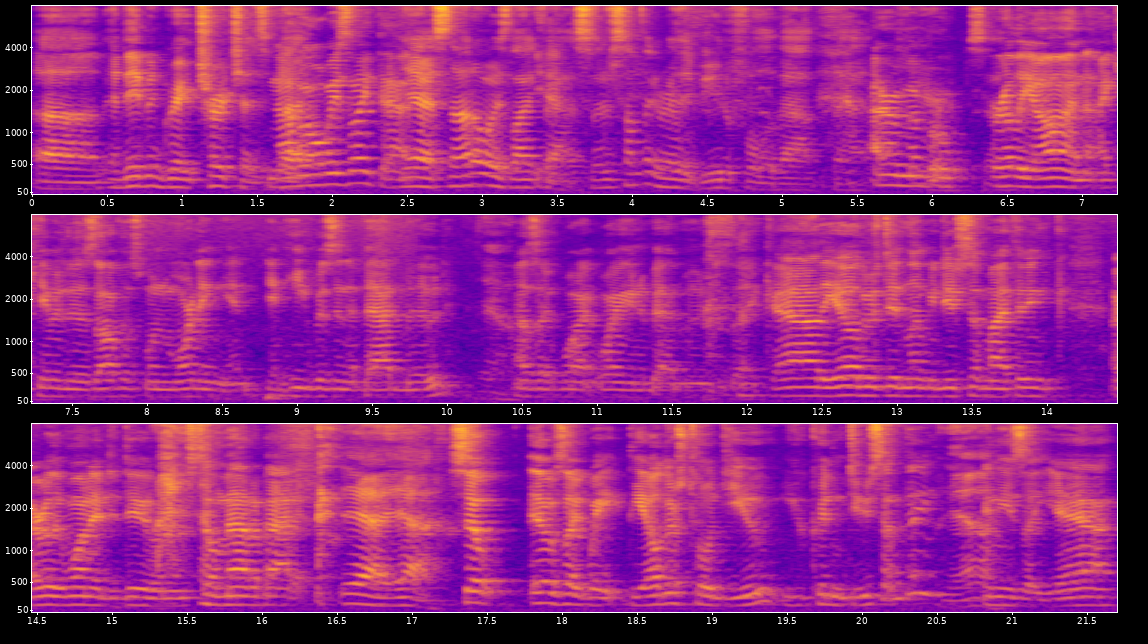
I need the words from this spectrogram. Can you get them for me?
um, and they've been great churches. It's not but- always like that. Yeah, it's not always like Yeah. that. So there's something really beautiful about that. I remember here, so. early on, I came into his office one morning and, and he was in a bad mood. Yeah. I was like, why, why are you in a bad mood? He's like, ah, the elders didn't let me do something I think I really wanted to do, and I'm still mad about it. Yeah, yeah. So it was like, wait, the elders told you you couldn't do something? Yeah. And he's like, yeah.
